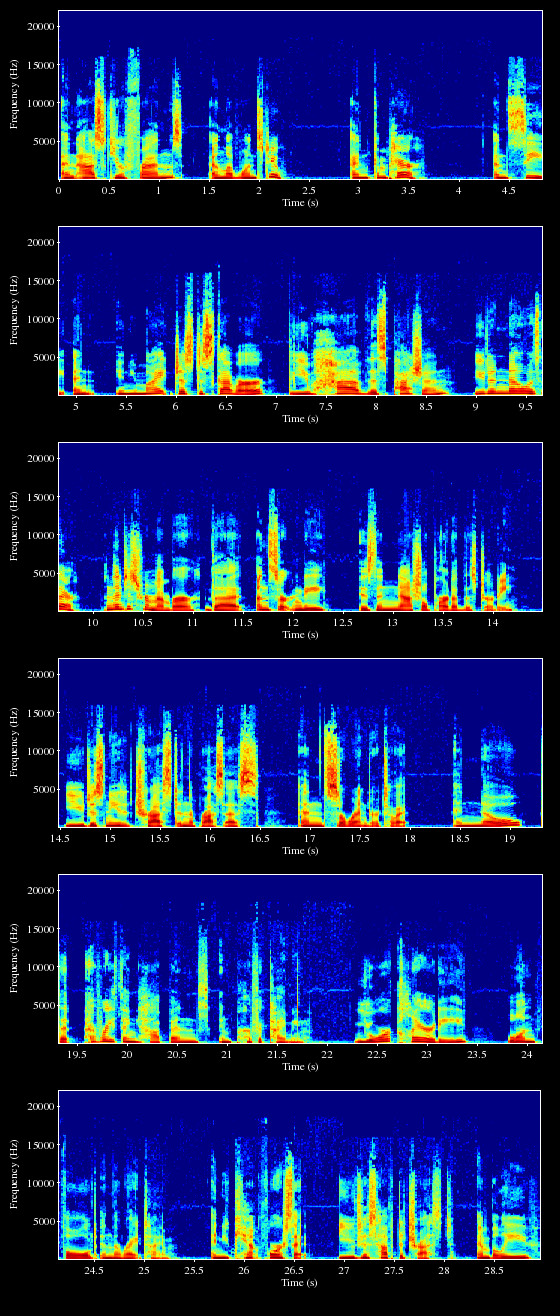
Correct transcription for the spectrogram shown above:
And ask your friends and loved ones too. And compare and see. And, and you might just discover that you have this passion you didn't know was there. And then just remember that uncertainty is a natural part of this journey. You just need to trust in the process and surrender to it. And know that everything happens in perfect timing. Your clarity will unfold in the right time, and you can't force it. You just have to trust and believe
